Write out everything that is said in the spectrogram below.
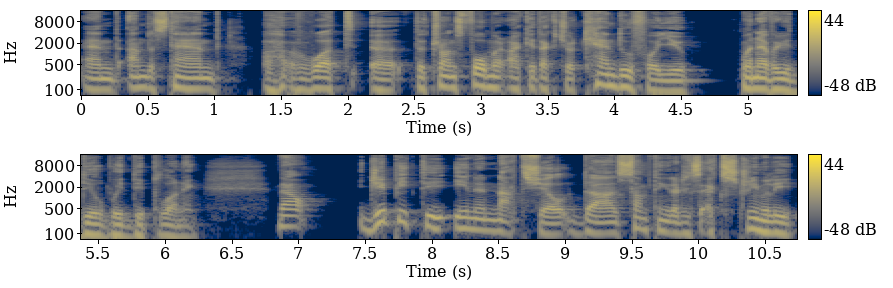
and understand uh, what uh, the transformer architecture can do for you whenever you deal with deep learning. Now GPT in a nutshell does something that is extremely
